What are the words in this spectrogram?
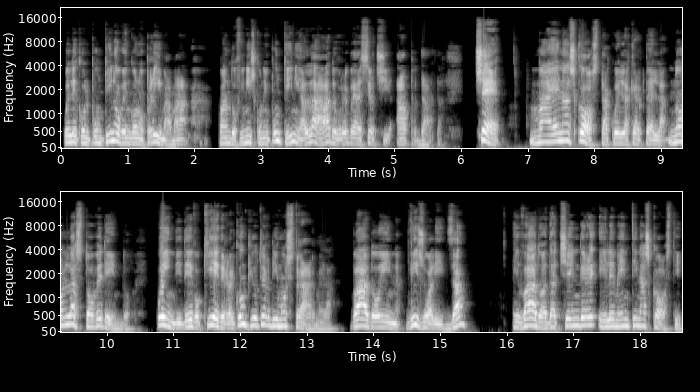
Quelle col puntino vengono prima, ma quando finiscono i puntini, alla A dovrebbe esserci app data. C'è, ma è nascosta quella cartella, non la sto vedendo. Quindi devo chiedere al computer di mostrarmela. Vado in visualizza e vado ad accendere elementi nascosti.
